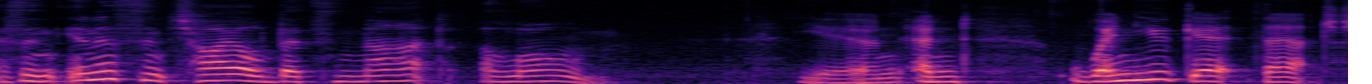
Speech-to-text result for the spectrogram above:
as an innocent child that's not alone. Yeah, and, and when you get that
